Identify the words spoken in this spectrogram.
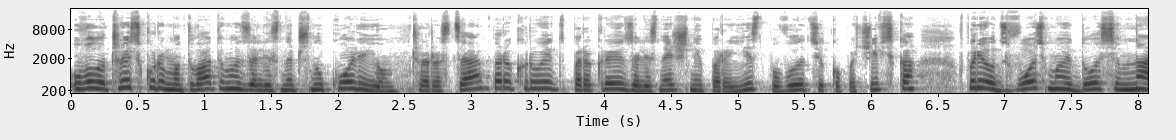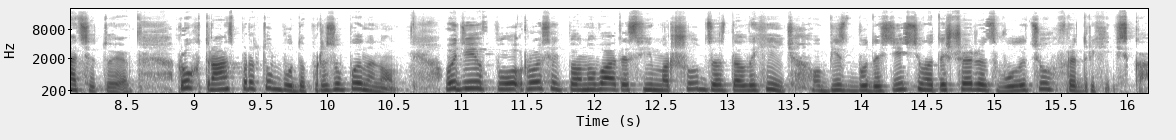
У Волочиську ремонтуватимуть залізничну колію. Через це перекриють, перекриють залізничний переїзд по вулиці Копачівська в період з 8 до 17. Рух транспорту буде призупинено. Водіїв просять планувати свій маршрут заздалегідь. Об'їзд буде здійснюватись через вулицю Фредрихівська.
